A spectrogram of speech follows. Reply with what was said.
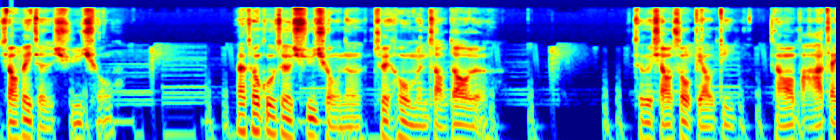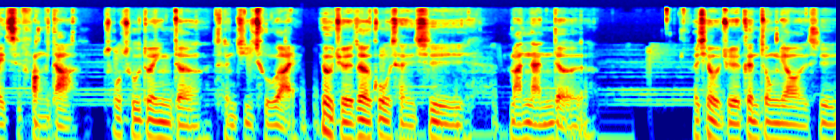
消费者的需求。那透过这个需求呢，最后我们找到了这个销售标的，然后把它再次放大，做出对应的成绩出来。因为我觉得这个过程是蛮难得的，而且我觉得更重要的是，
